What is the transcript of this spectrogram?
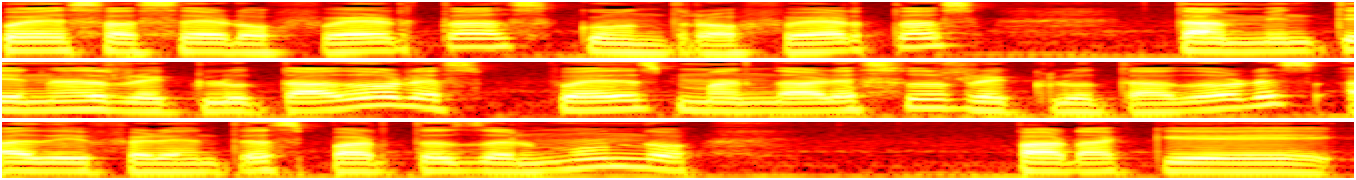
Puedes hacer ofertas, contraofertas. También tienes reclutadores. Puedes mandar esos reclutadores a diferentes partes del mundo para que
